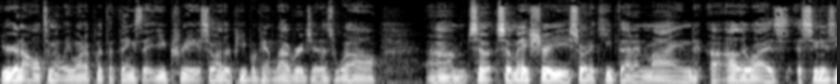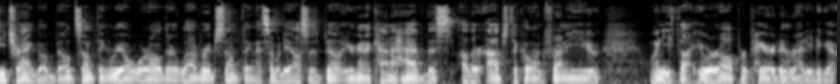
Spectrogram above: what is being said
you're going to ultimately want to put the things that you create so other people can leverage it as well. Um, so so make sure you sort of keep that in mind. Uh, otherwise, as soon as you try and go build something real world or leverage something that somebody else has built, you're going to kind of have this other obstacle in front of you when you thought you were all prepared and ready to go.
